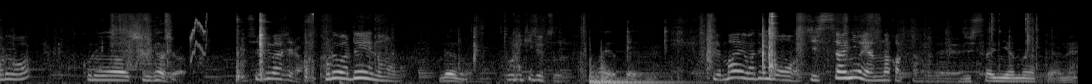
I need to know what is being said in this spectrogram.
これは？これは新会社指示頭。これは例の例の。取り記述。前やったよね。で前はでも実際にはやんなかったので。実際にやんなかったよね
